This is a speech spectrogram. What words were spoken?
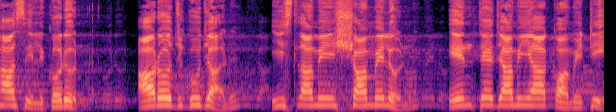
হাসিল করুন। আরজ গুজার ইসলামী সম্মেলন এন্তেজামিয়া কমিটি।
